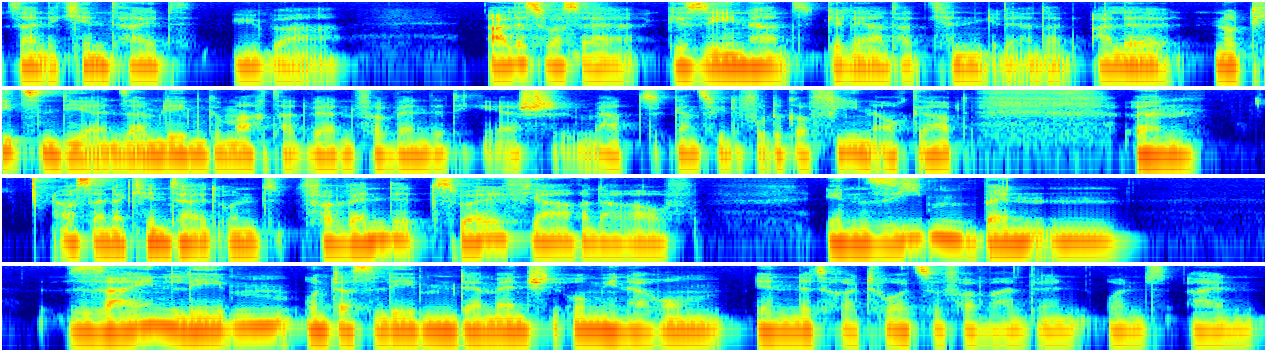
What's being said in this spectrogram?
seine Kindheit, über alles, was er gesehen hat, gelernt hat, kennengelernt hat. Alle Notizen, die er in seinem Leben gemacht hat, werden verwendet. Er hat ganz viele Fotografien auch gehabt ähm, aus seiner Kindheit und verwendet zwölf Jahre darauf, in sieben Bänden sein Leben und das Leben der Menschen um ihn herum in Literatur zu verwandeln und ein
